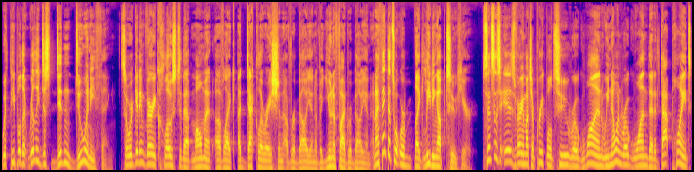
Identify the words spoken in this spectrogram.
with people that really just didn't do anything. So we're getting very close to that moment of like a declaration of rebellion, of a unified rebellion. And I think that's what we're like leading up to here. Since this is very much a prequel to Rogue One, we know in Rogue One that at that point,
